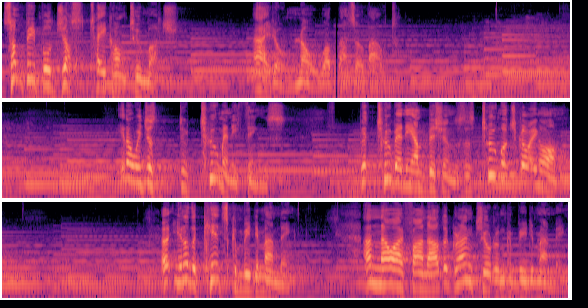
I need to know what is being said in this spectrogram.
Some people just take on too much. I don't know what that's about. You know, we just do too many things. We have too many ambitions. There's too much going on. Uh, you know, the kids can be demanding. And now I find out the grandchildren can be demanding.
